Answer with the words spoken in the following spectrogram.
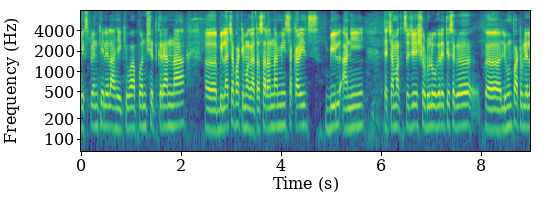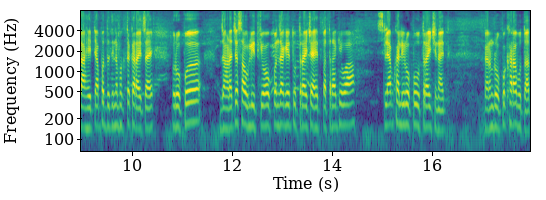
एक्सप्लेन केलेलं आहे. किंवा आपण शेतकऱ्यांना बिलाच्या पाठीमागं आता सरांना मी सकाळीच बिल आणि त्याच्यामागचं जे शेड्यूल वगैरे ते सगळं लिहून पाठवलेलं आहे. त्या पद्धतीनं फक्त करायचं आहे. रोपं झाडाच्या सावलीत किंवा ओपन जागेत उतरायचे आहेत. पत्रा किंवा स्लॅबखाली रोपं उतरायची नाहीत. कारण रोपं खराब होतात.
